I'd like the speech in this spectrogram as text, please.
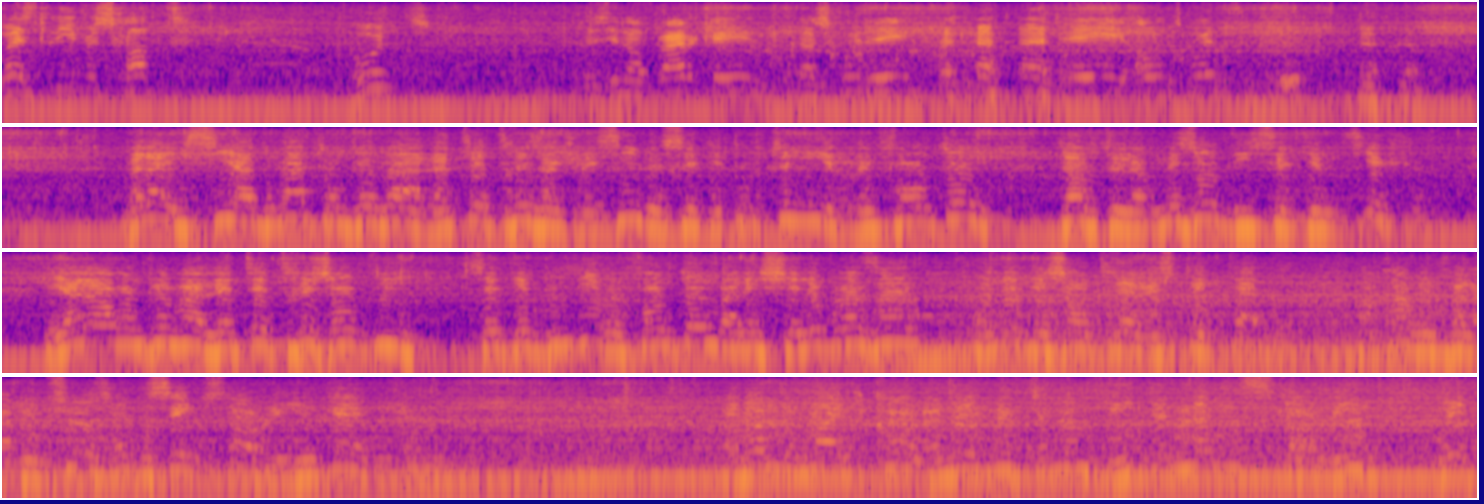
West, lieve schat. Goed. We zijn aan het werken. Dat is goed, hè? hey, alles goed. Voilà, ici à droite, on peut voir la tête très agressive, c'était pour tenir les fantômes de leur maison 17e siècle. Et alors, on peut voir les têtes très gentilles, c'était pour dire aux fantômes, allez chez les voisins, on est des gens très respectables. Encore une fois, la même chose, hein, the same story again. And on the right corner, The Story, with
